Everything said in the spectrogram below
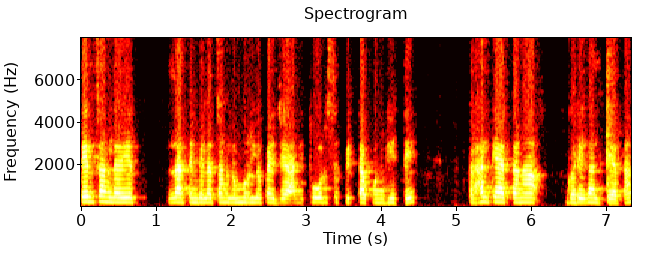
तेल चांगलं येत चांगलं मुरलं पाहिजे आणि थोडस पीठ टाकून घेते. तर हलक्या हाताना घडी घालते आता.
